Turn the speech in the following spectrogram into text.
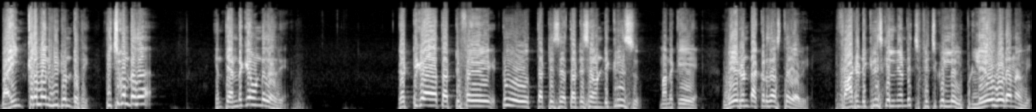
భయంకరమైన హీట్ ఉంటుంది. పిచ్చుకుంటుందా? ఇంత ఎండకే ఉండదు అది. గట్టిగా thirty five to thirty thirty seven degrees మనకి వేడి ఉంటే అక్కడ చేస్తాయి అవి. ఫార్టీ డిగ్రీస్కి వెళ్ళినంటే పిచ్చుకలు లేవు ఇప్పుడు లేవు కూడా అవి.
